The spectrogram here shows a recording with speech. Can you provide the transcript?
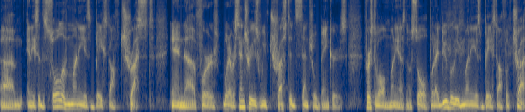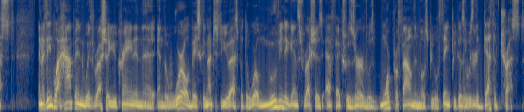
Um, and he said the soul of money is based off trust. And uh, for whatever centuries, we've trusted central bankers. First of all, money has no soul, but I do believe money is based off of trust. And I think what happened with Russia, Ukraine, and the and the world, basically not just the U.S. but the world moving against Russia's FX reserve was more profound than most people think because it was the death of trust.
